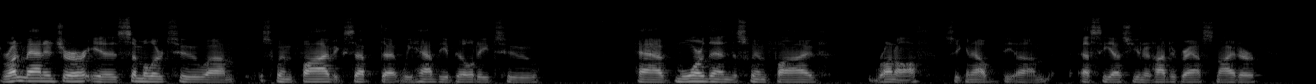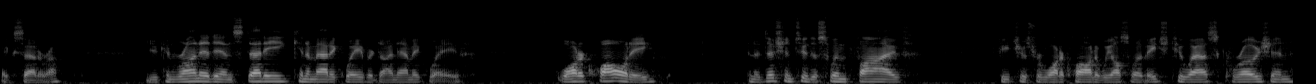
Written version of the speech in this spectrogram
The run manager is similar to um, SWMM 5 except that we have the ability to have more than the SWMM 5 runoff so you can have the um, SCS unit hydrograph, Snyder, etc. You can run it in steady, kinematic wave, or dynamic wave. Water quality, in addition to the SWMM 5 features for water quality, we also have H2S, corrosion,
